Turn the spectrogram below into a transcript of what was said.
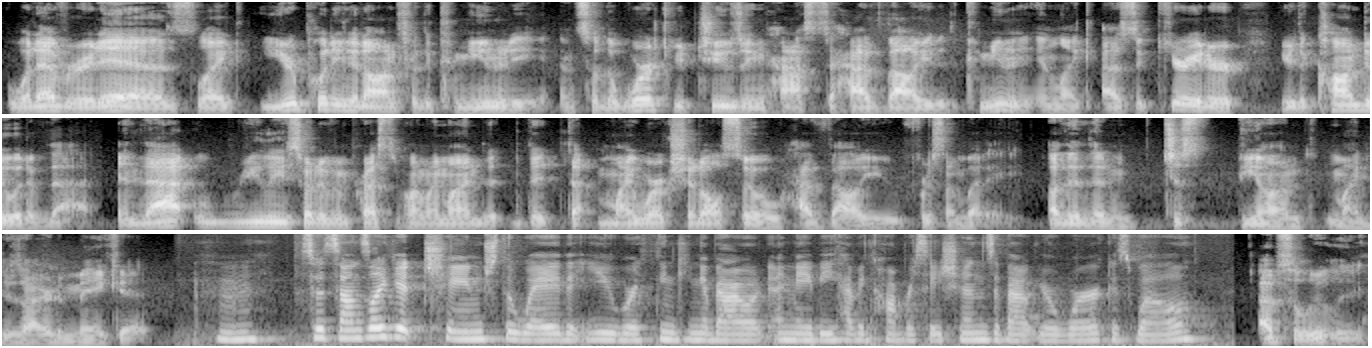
whatever it is, like you're putting it on for the community. And so the work you're choosing has to have value to the community. And like as the curator, you're the conduit of that. And that really sort of impressed upon my mind that, that, that my work should also have value for somebody other than just beyond my desire to make it. Mm-hmm. So it sounds like it changed the way that you were thinking about and maybe having conversations about your work as well. Absolutely.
